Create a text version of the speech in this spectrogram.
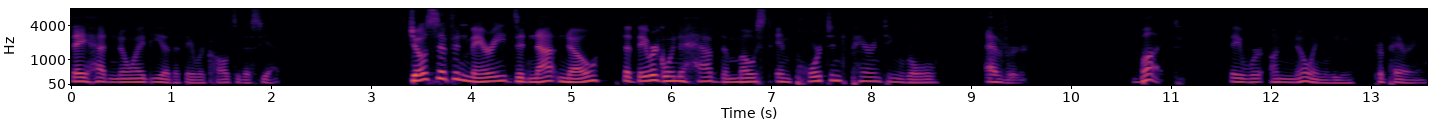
they had no idea that they were called to this yet. Joseph and Mary did not know that they were going to have the most important parenting role ever. But they were unknowingly preparing.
